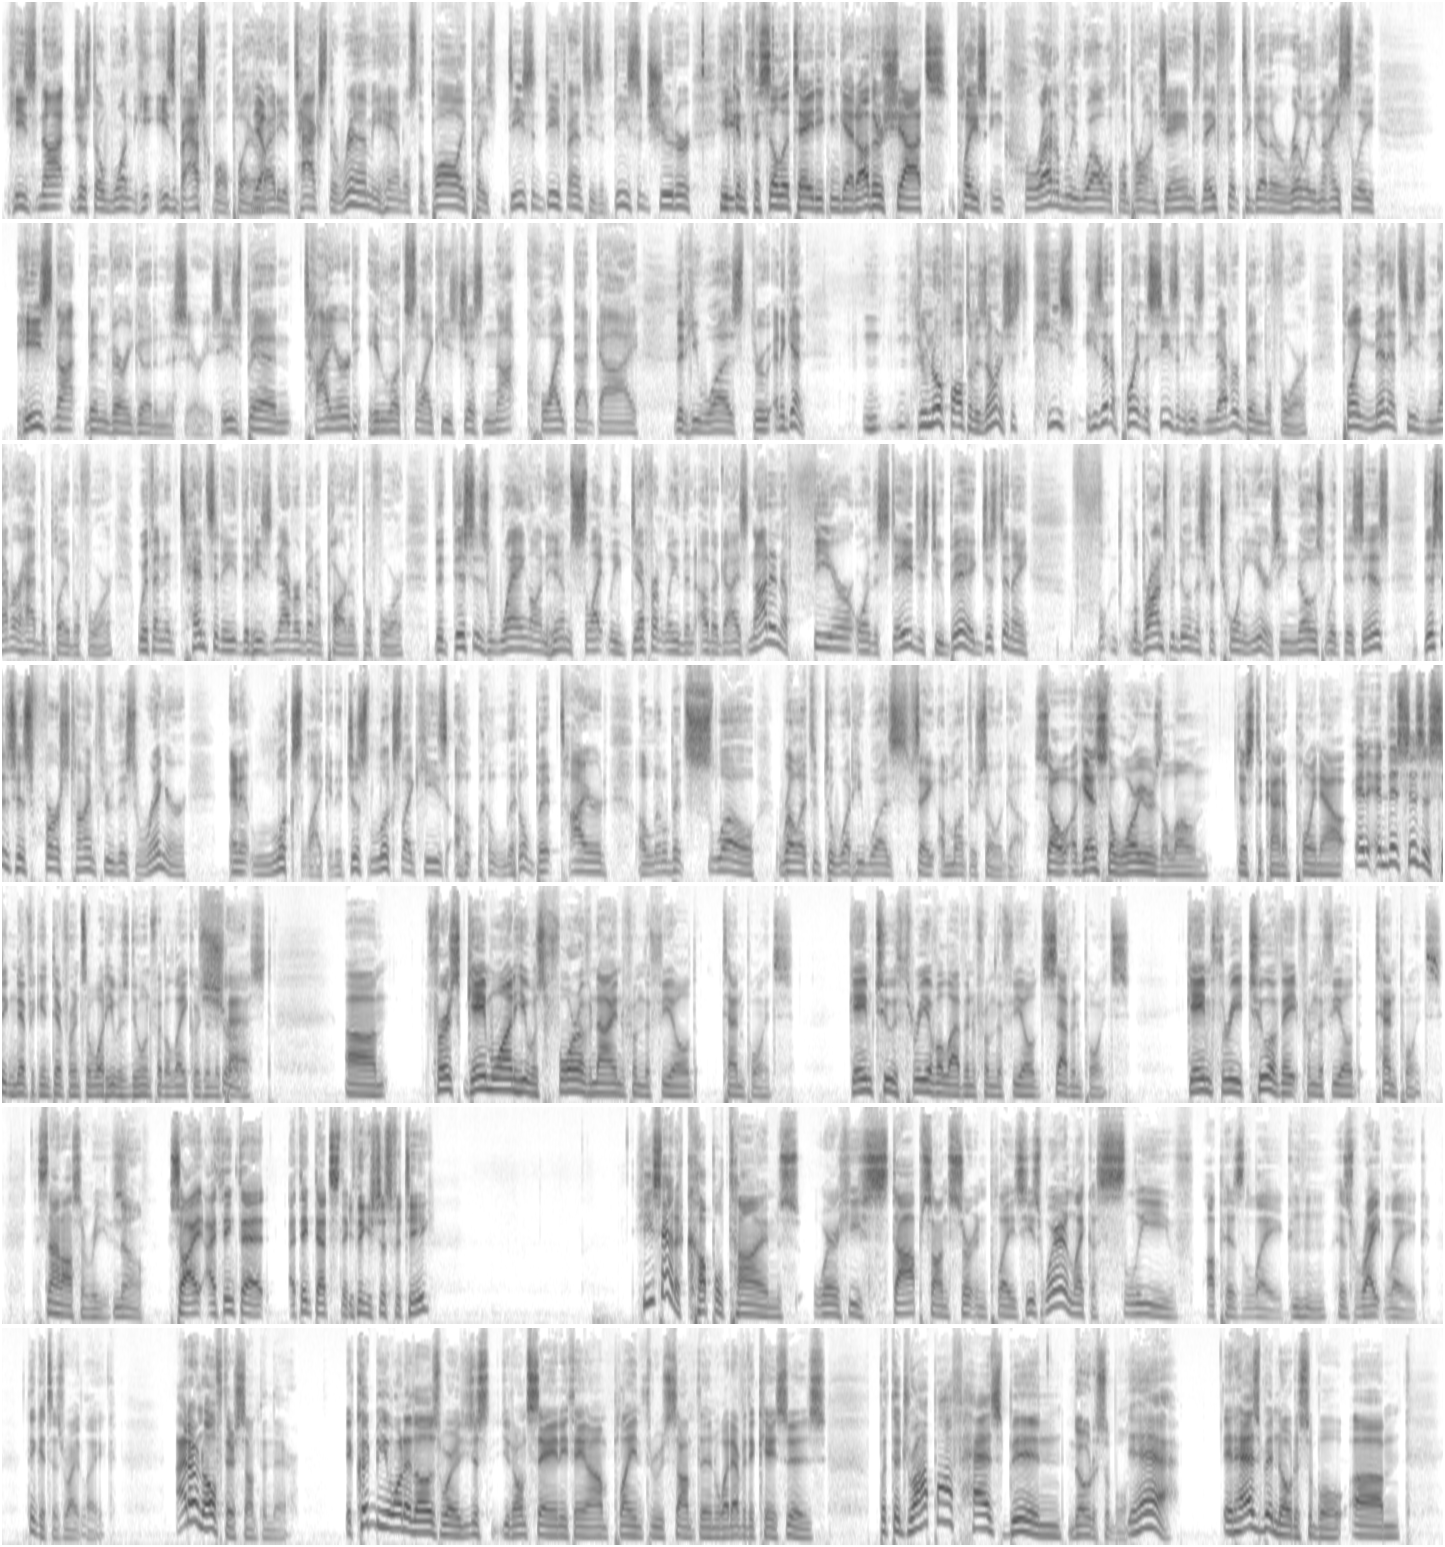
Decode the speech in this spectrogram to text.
He's not just a one. He, he's a basketball player, Yep. right? He attacks the rim, he handles the ball, he plays decent defense, he's a decent shooter. he can facilitate, he can get other shots. plays incredibly well with LeBron James. They fit together really nicely. He's not been very good in this series. He's been tired. He looks like he's just not quite that guy that he was through. And again, through no fault of his own, it's just he's he's at a point in the season he's never been before, playing minutes he's never had to play before, with an intensity that he's never been a part of before. That this is weighing on him slightly differently than other guys, not in a fear or the stage is too big, just in a LeBron's been doing this for 20 years. He knows what this is. This is his first time through this ringer and it looks like it. It just looks like he's a, little bit tired, a little bit slow relative to what he was, say, a month or so ago. So against the Warriors alone, just to kind of point out, and, and this is a significant difference of what he was doing for the Lakers in Sure. the past. Um, first game one, he was four of nine from the field, ten points. Game two, three of eleven from the field, seven points. Game three, two of eight from the field, ten points. That's not Austin Reaves. No. So I, I think that I think that's the You think he's just fatigue? He's had a couple times where he stops on certain plays. He's wearing like a sleeve up his leg, his right leg. I think it's his right leg. I don't know if there's something there. It could be one of those where you just you don't say anything. I'm playing through something, whatever the case is. But the drop off has been Noticeable. yeah, it has been noticeable. Um,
